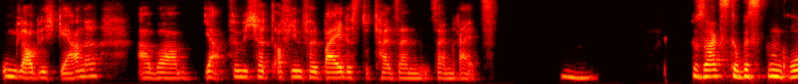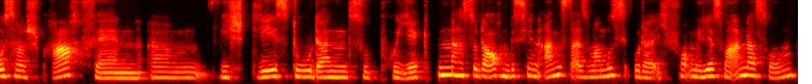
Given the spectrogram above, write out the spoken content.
unglaublich gerne. Aber ja, für mich hat auf jeden Fall beides total seinen, seinen Reiz. Mhm. Du sagst, du bist ein großer Sprachfan. Ähm, wie stehst du dann zu Projekten? Hast du da auch ein bisschen Angst? Also man muss, oder ich formuliere es mal andersrum,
